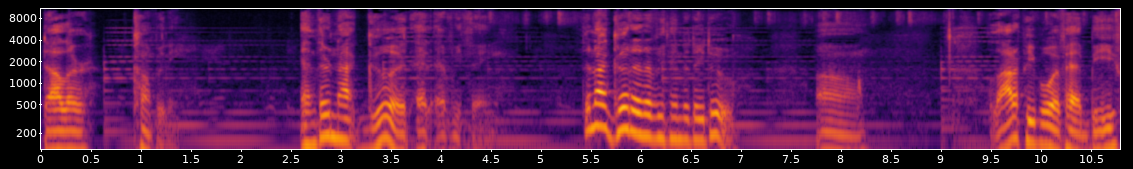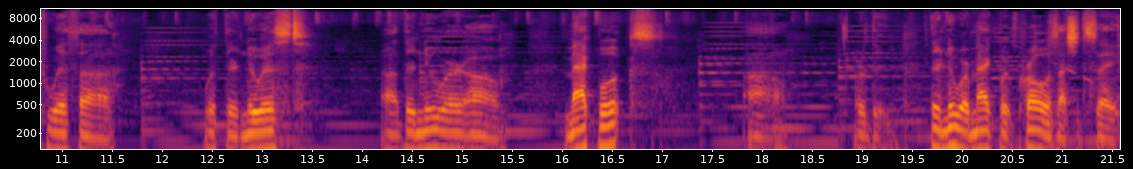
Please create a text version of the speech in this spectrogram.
dollar company. And they're not good at everything. They're not good at everything that they do. Um, a lot of people have had beef with uh, with their newest, uh, their newer um, MacBooks, um, or the, their newer MacBook Pros, I should say,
